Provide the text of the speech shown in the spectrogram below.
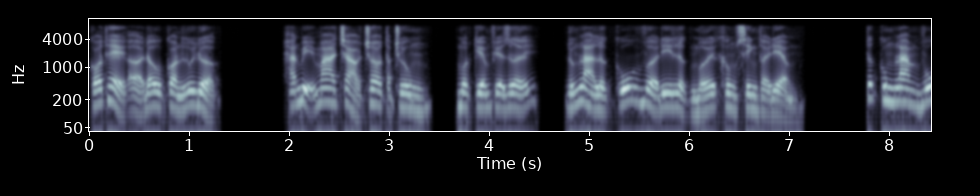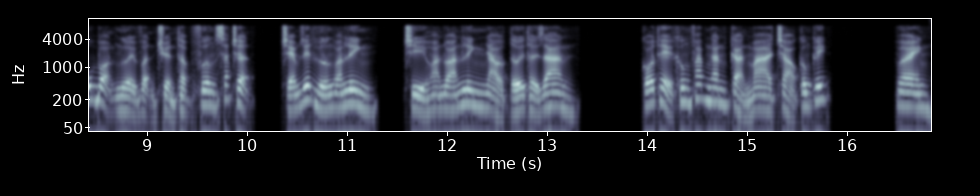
Có thể ở đâu còn lui được. Hắn bị ma chảo cho tập trung, một kiếm phía dưới, đúng là lực cũ vừa đi lực mới không sinh thời điểm. Tức cung lam vũ bọn người vận chuyển thập phương sát trận, chém giết hướng oán linh, chỉ hoàn đoán linh nhào tới thời gian. Có thể không pháp ngăn cản ma chảo công kích. Và anh,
